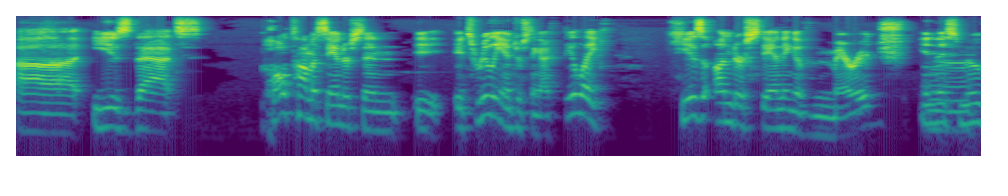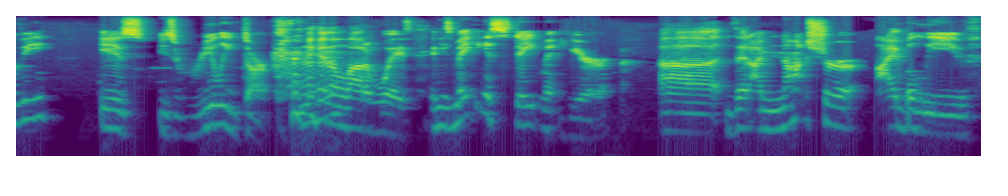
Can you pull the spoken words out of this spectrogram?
uh, is that Paul Thomas Anderson. i it's really interesting. I feel like his understanding of marriage in this Mm. movie is is really dark Mhm. in a lot of ways, and he's making a statement here uh, that I'm not sure I believe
